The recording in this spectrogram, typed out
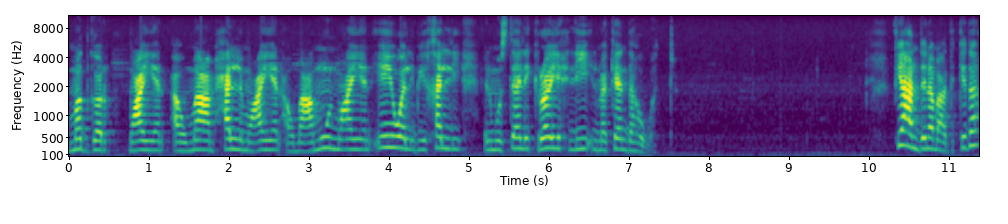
متجر معين أو مع محل معين أو مع مول معين إيه هو اللي بيخلي المستهلك رايح للمكان دهوت في عندنا بعد كده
